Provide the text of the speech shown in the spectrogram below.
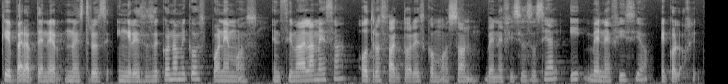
que para obtener nuestros ingresos económicos ponemos encima de la mesa otros factores como son beneficio social y beneficio ecológico.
